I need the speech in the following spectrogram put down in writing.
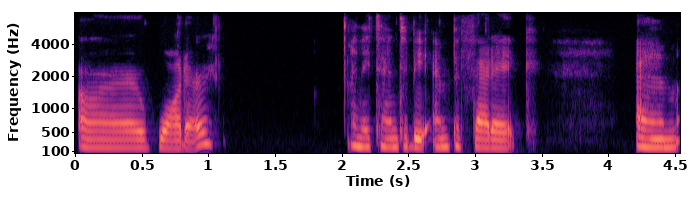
are water, and they tend to be empathetic. Um,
